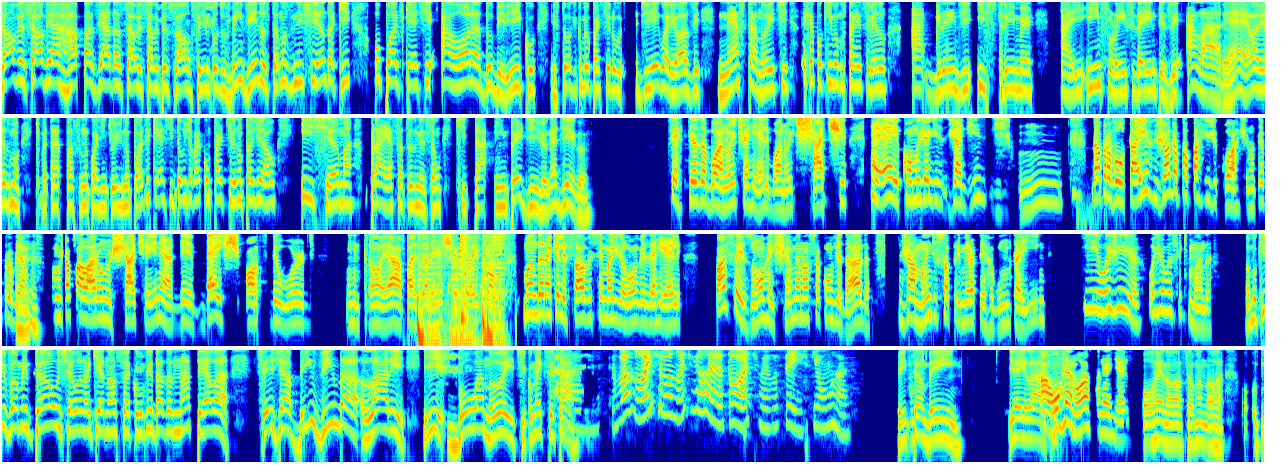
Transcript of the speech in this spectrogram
Salve, salve rapaziada, salve, salve pessoal, sejam todos bem-vindos. Estamos iniciando aqui o podcast A Hora do Birico. Estou aqui com meu parceiro Diego Ariose nesta noite. Daqui a pouquinho vamos estar recebendo a grande streamer aí e influência da NTZ, a Lara. É ela mesmo que vai estar passando com a gente hoje no podcast. Então já vai compartilhando para geral e chama para essa transmissão que tá imperdível, né, Diego? Certeza, boa noite, RL, boa noite, chat. É, e como já, já diz. Hum, dá pra voltar aí? Joga pra parte de corte, não tem problema. É. Como já falaram no chat aí, né? The best of the world. Então é, a rapaziada já chegou aí como? Mandando aquele salve sem mais delongas, RL. Faça as honras, chame a nossa convidada. Já mande sua primeira pergunta aí. E hoje, hoje é você que manda. Vamos que vamos então, chamando aqui a nossa convidada na tela. Seja bem-vinda, Lari, e boa noite. Como é que você tá? Ai, boa noite, boa noite, galera. Tô ótima. E vocês? Que honra. Bem também. E aí, Lari? A honra é nossa, né, Riel? Honra é nossa, honra é nossa.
